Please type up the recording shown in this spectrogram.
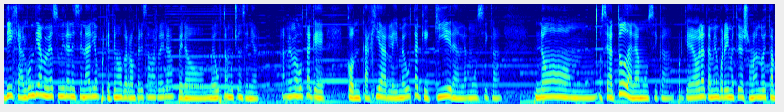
dije, algún día me voy a subir al escenario porque tengo que romper esa barrera, pero me gusta mucho enseñar. A mí me gusta que contagiarle y me gusta que quieran la música. No, mm, o sea, toda la música, porque ahora también por ahí me estoy ayornando a esta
